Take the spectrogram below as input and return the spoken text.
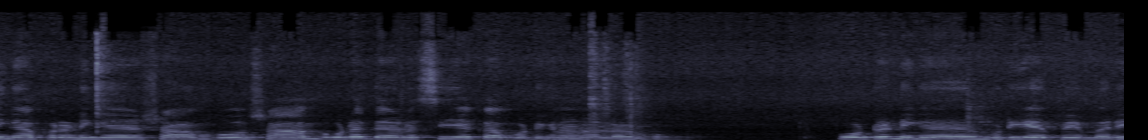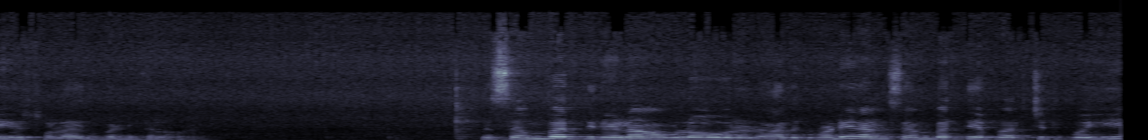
நீங்கள் அப்புறம் நீங்கள் ஷாம்பு ஷாம்பு கூட தேவை சீயக்காய் போட்டிங்கன்னா நல்லாயிருக்கும். போட்டு நீங்கள் முடிய எப்பயும் மாதிரி யூஸ்ஃபுல்லாக இது பண்ணிக்கலாம். இந்த செம்பருத்திலாம் அவ்வளோ ஒரு அதுக்கு முன்னாடி நாங்கள் செம்பருத்தியை பறிச்சுட்டு போய்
